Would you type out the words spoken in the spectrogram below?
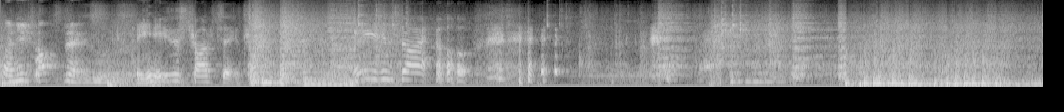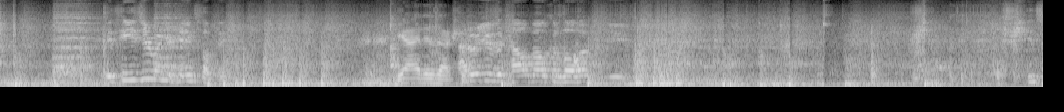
I need chopsticks. He needs his chopsticks. Asian style. It's easier when you're hitting something. yeah, it is actually. I don't use a cowbell because I'll have to use. Jesus,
